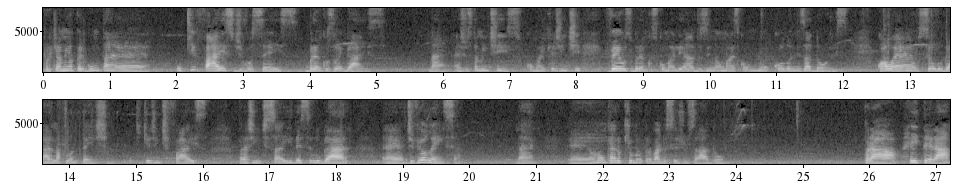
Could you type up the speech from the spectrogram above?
Porque a minha pergunta é, o que faz de vocês brancos legais? Né? É justamente isso. Como é que a gente vê os brancos como aliados e não mais como colonizadores? Qual é o seu lugar na plantation? O que, que a gente faz para a gente sair desse lugar é, de violência? Né? É, eu não quero que o meu trabalho seja usado para reiterar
